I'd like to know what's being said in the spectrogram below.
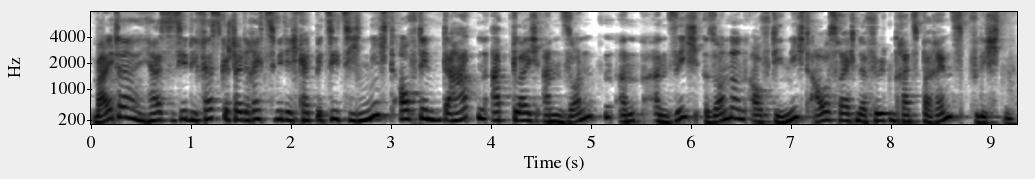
Weiter heißt es hier, die festgestellte Rechtswidrigkeit bezieht sich nicht auf den Datenabgleich an Sonden an, an sich, sondern auf die nicht ausreichend erfüllten Transparenzpflichten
